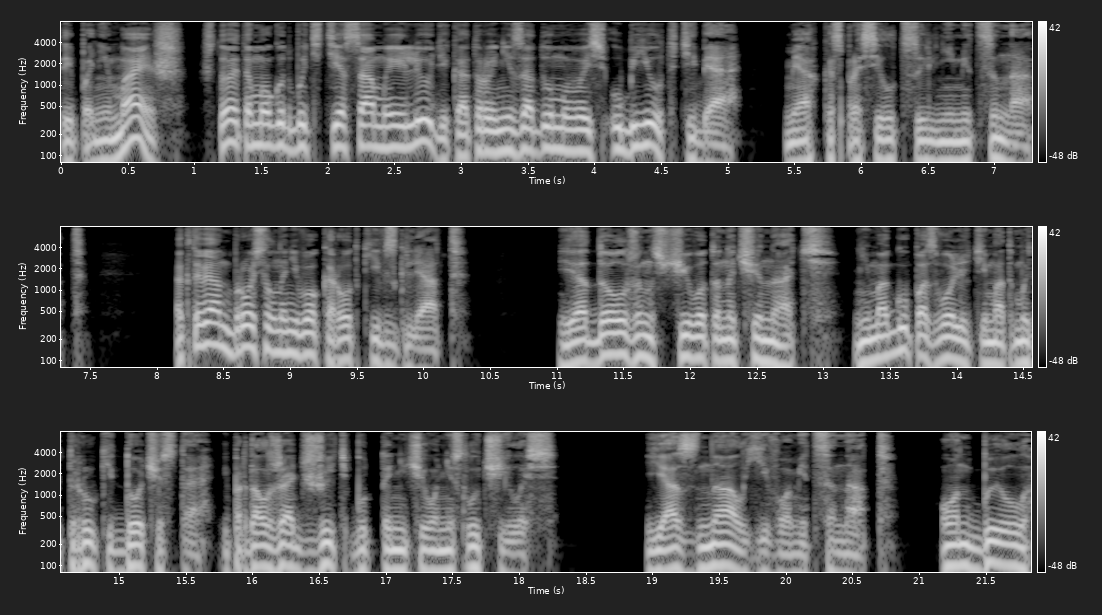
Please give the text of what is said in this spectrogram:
«Ты понимаешь, что это могут быть те самые люди, которые, не задумываясь, убьют тебя?» — мягко спросил цильний меценат. Октавиан бросил на него короткий взгляд. «Я должен с чего-то начинать. Не могу позволить им отмыть руки дочисто и продолжать жить, будто ничего не случилось. Я знал его, меценат. Он был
